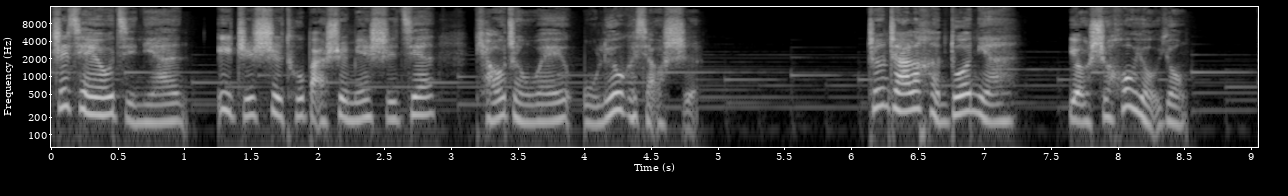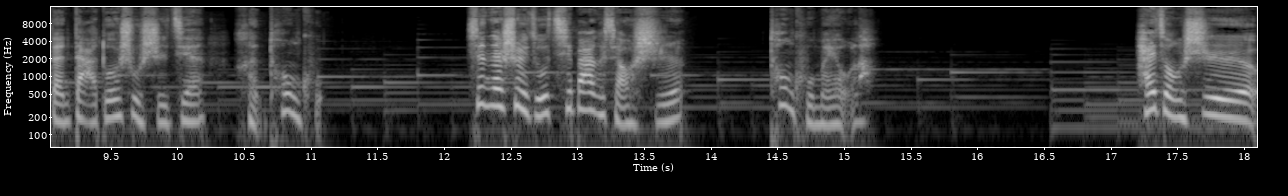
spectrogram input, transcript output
之前有几年。一直试图把睡眠时间调整为五六个小时，挣扎了很多年，有时候有用，但大多数时间很痛苦。现在睡足七八个小时，痛苦没有了，还总是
